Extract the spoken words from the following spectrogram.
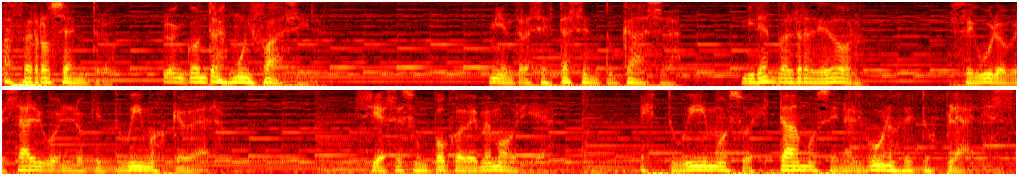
A Ferrocentro lo encontrás muy fácil. Mientras estás en tu casa, mirando alrededor, seguro ves algo en lo que tuvimos que ver. Si haces un poco de memoria, estuvimos o estamos en algunos de tus planes.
